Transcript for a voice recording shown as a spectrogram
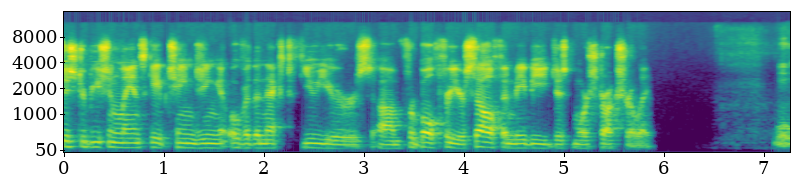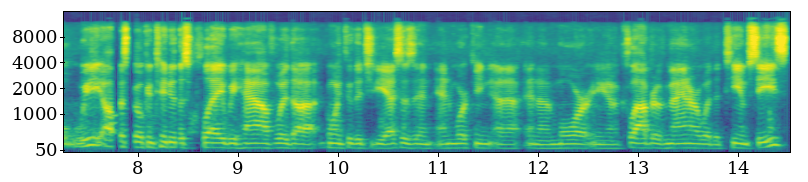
distribution landscape changing over the next few years um, for both for yourself and maybe just more structurally? Well, we obviously will continue this play we have with uh, going through the GDSs and, and working uh, in a more you know collaborative manner with the TMCs.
